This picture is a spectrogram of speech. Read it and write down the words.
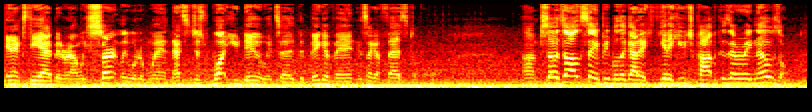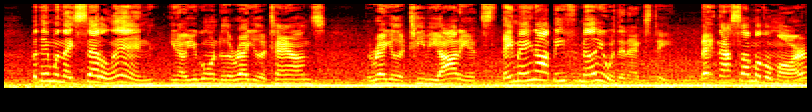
NXT had been around, we certainly would have went. That's just what you do. It's a the big event. It's like a festival. Um, so it's all the same people that got to get a huge pop because everybody knows them. But then when they settle in, you know, you're going to the regular towns, the regular TV audience. They may not be familiar with NXT. They, now some of them are,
